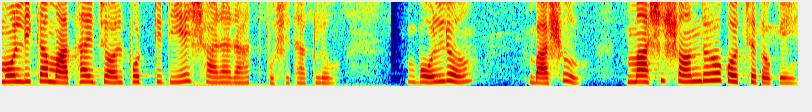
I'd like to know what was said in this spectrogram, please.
মল্লিকা মাথায় জলপট্টি দিয়ে সারা রাত বসে থাকল। বলল, বাসু, মাসি সন্দেহ করছে তোকে।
